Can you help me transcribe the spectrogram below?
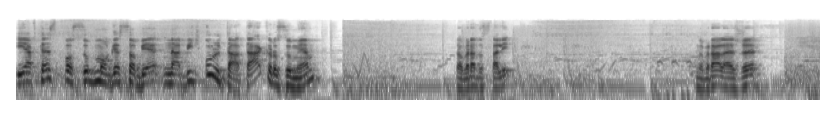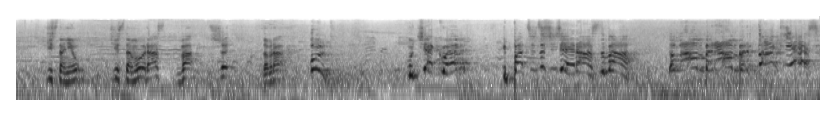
I ja w ten sposób mogę sobie nabić ulta, tak? Rozumiem. Dobra, dostali. Dobra, leży. Cisnę nią, cisnę mu, raz, dwa, trzy, dobra, ult! Uciekłem i patrzcie co się dzieje, raz, dwa! To Amber, Amber, tak jest!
